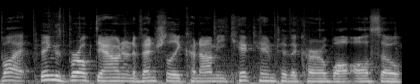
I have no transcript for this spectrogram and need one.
but things broke down and eventually Konami kicked him to the curb while also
